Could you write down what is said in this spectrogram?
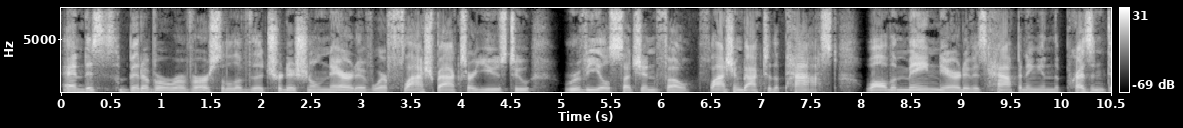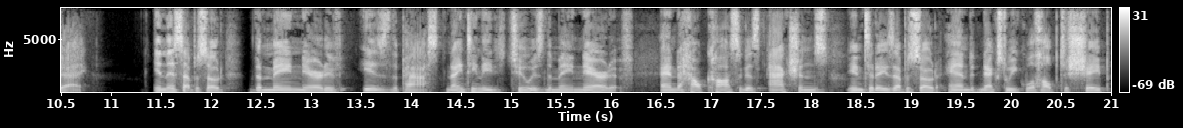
And this is a bit of a reversal of the traditional narrative where flashbacks are used to reveal such info, flashing back to the past, while the main narrative is happening in the present day. In this episode, the main narrative is the past. 1982 is the main narrative. And how Kasuga's actions in today's episode and next week will help to shape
